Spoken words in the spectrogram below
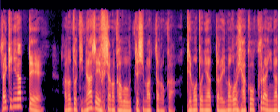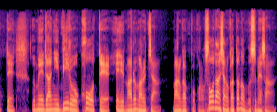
最近になって、あの時なぜ F 社の株を売ってしまったのか。手元にあったら今頃100億くらいになって、梅田にビルを買うて、えー、〇〇ちゃん、丸学校、この相談者の方の娘さん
